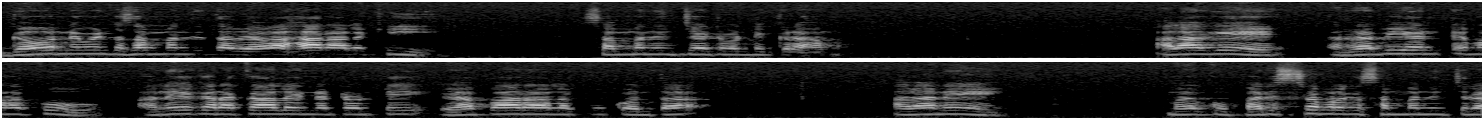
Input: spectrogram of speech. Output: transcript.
గవర్నమెంట్ సంబంధిత వ్యవహారాలకి సంబంధించేటువంటి గ్రహం అలాగే రవి అంటే మనకు అనేక రకాలైనటువంటి వ్యాపారాలకు కొంత అలానే మనకు పరిశ్రమలకు సంబంధించిన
